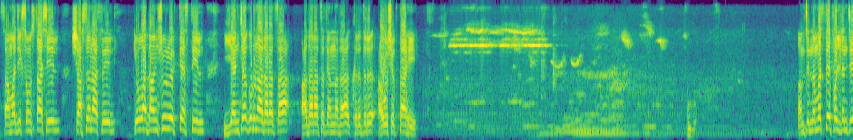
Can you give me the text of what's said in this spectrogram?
सामाजिक संस्था असेल शासन असेल किंवा दानशूर व्यक्ती असतील यांच्याकडून आधाराचा आधाराचा त्यांना आता खरं तर आवश्यकता आहे. आमचे नमस्ते फलटणचे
